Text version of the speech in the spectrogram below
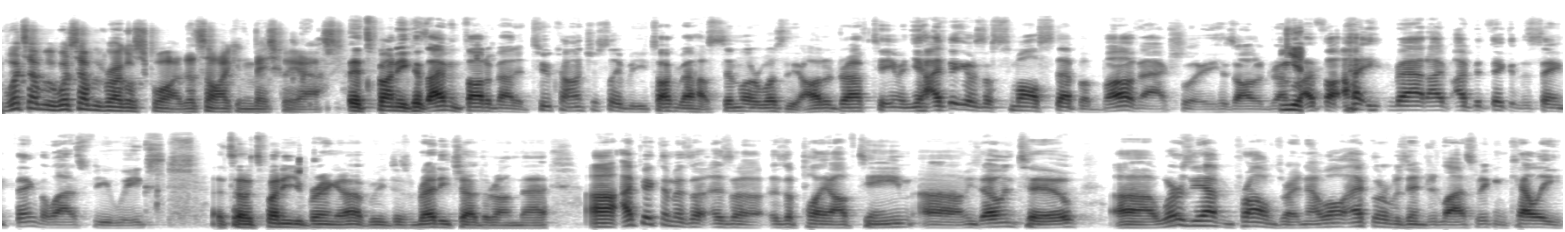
what's up? With, what's up with Ruggles Squad? That's all I can basically ask. It's funny because I haven't thought about it too consciously, but you talk about how similar was the auto draft team, and yeah, I think it was a small step above actually his auto draft. Yeah. I thought, I, Matt, I've, I've been thinking the same thing the last few weeks, and so it's funny you bring it up. We just read each other on that. Uh, I picked him as a as a as a playoff team. Um, he's zero two. Uh, where's he having problems right now? Well, Ekeler was injured last week, and Kelly,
